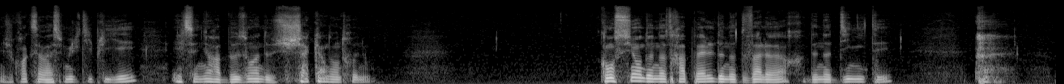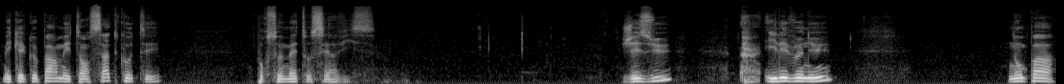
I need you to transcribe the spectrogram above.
Je crois que ça va se multiplier et le Seigneur a besoin de chacun d'entre nous. Conscient de notre appel, de notre valeur, de notre dignité, mais quelque part mettant ça de côté pour se mettre au service. Jésus, il est venu non pas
